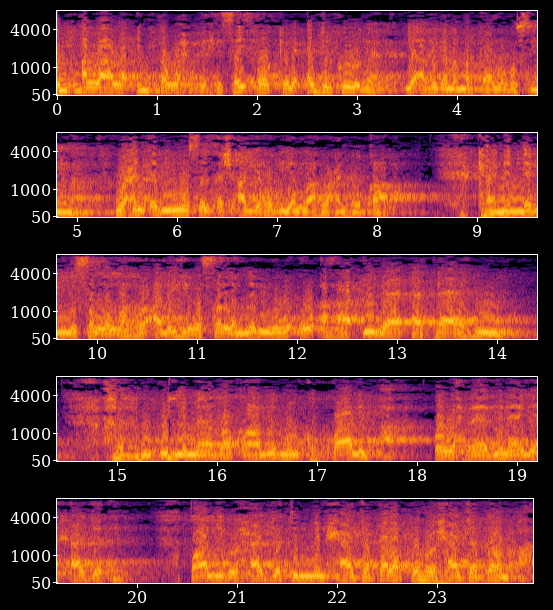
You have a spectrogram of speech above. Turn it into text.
In allaala inta wax bixisay oo kale ajirkooda yo adigana markaa lagu siinaa wa can abi muusa alashcari radia allahu canhu qaal kaana alnabiyu sala allahu calayhi wasalam nebigu wuxuu ahaa idaa aataahu hadduu u yimaado taalibun ku taalib ah oo wax raadinaya xaajatin taalibu xaajatin min xaaja dalab ahoo xaajadoon ah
